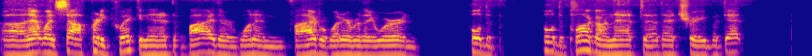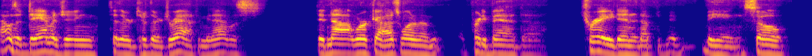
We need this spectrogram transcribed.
uh, that went south pretty quick. And then at the bye, they're one and five or whatever they were, and pulled the pulled the plug on that uh, that trade. But that that was a damaging to their to their draft. I mean, that was did not work out. It's one of them a pretty bad uh, trade ended up being. So,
